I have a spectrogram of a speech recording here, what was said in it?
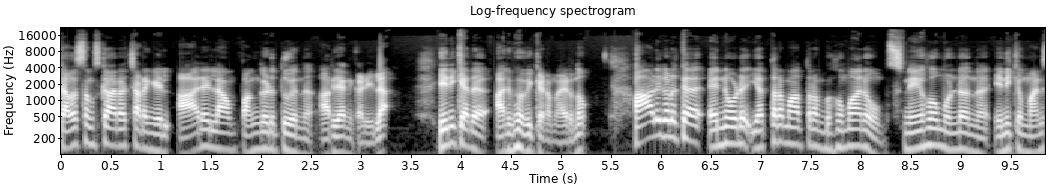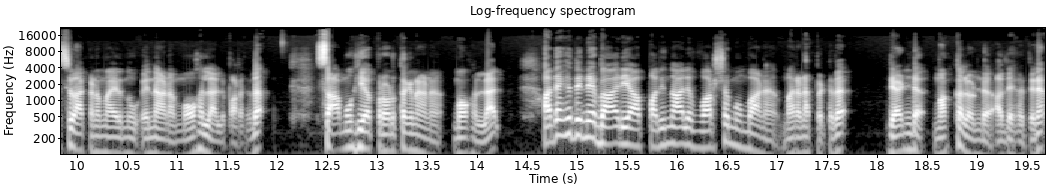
ശവസംസ്കാര ചടങ്ങിൽ ആരെല്ലാം പങ്കെടുത്തു എന്ന് അറിയാൻ കഴിയില്ല. എനിക്കത് അനുഭവിക്കണമായിരുന്നു. ആളുകൾക്ക് എന്നോട് എത്രമാത്രം ബഹുമാനവും സ്നേഹവും ഉണ്ടെന്ന് എനിക്ക് മനസ്സിലാക്കണമായിരുന്നു എന്നാണ് മോഹൻലാൽ പറഞ്ഞത്. സാമൂഹ്യ പ്രവർത്തകനാണ് മോഹൻലാൽ. അദ്ദേഹത്തിന്റെ ഭാര്യ പതിനാല് വർഷം മുമ്പാണ് മരണപ്പെട്ടത്. രണ്ട് മക്കളുണ്ട് അദ്ദേഹത്തിന്.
